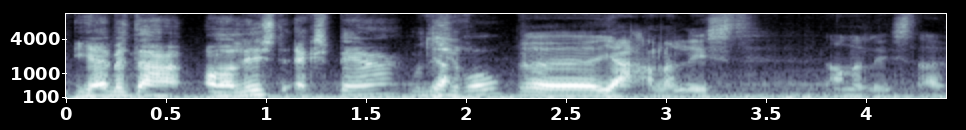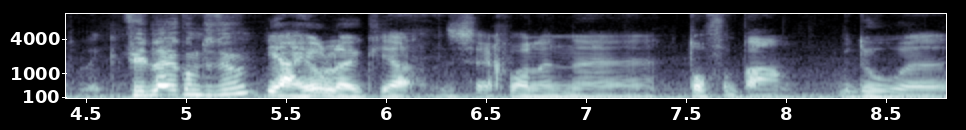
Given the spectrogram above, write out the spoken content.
Jij bent daar analist, expert. Wat is je rol? Eh, ja, analist. Analist eigenlijk. Vind je het leuk om te doen? Ja, heel leuk. Ja, het is echt wel een eh, toffe baan. Ik bedoel, eh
